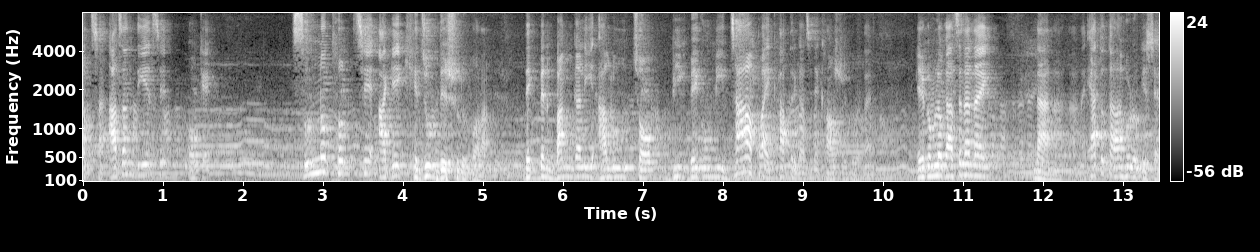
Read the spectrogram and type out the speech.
আচ্ছা আজান দিয়েছে, ওকে। সুন্নত হচ্ছে আগে খেজুর দিয়ে শুরু করা। দেখবেন বাঙালি আলু, চপ বেগুনি, যা পায় খাতের কাছে খাওয়া শুরু করে দেয়। এরকম লোক আছে না নাই? না না না এত তাড়াহুড়ো কিসের?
